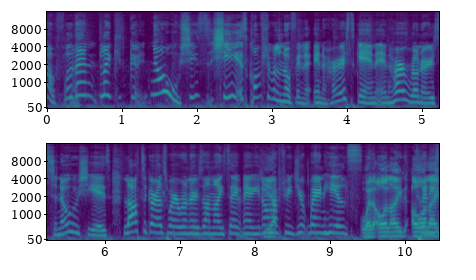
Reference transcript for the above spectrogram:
enough. Well, then, like, no, she's she is comfortable enough in in her skin, in her runners, to know who she is. Lots of girls wear runners on nights out now. You don't Yeah. have to be wearing heels. Well, all I all I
